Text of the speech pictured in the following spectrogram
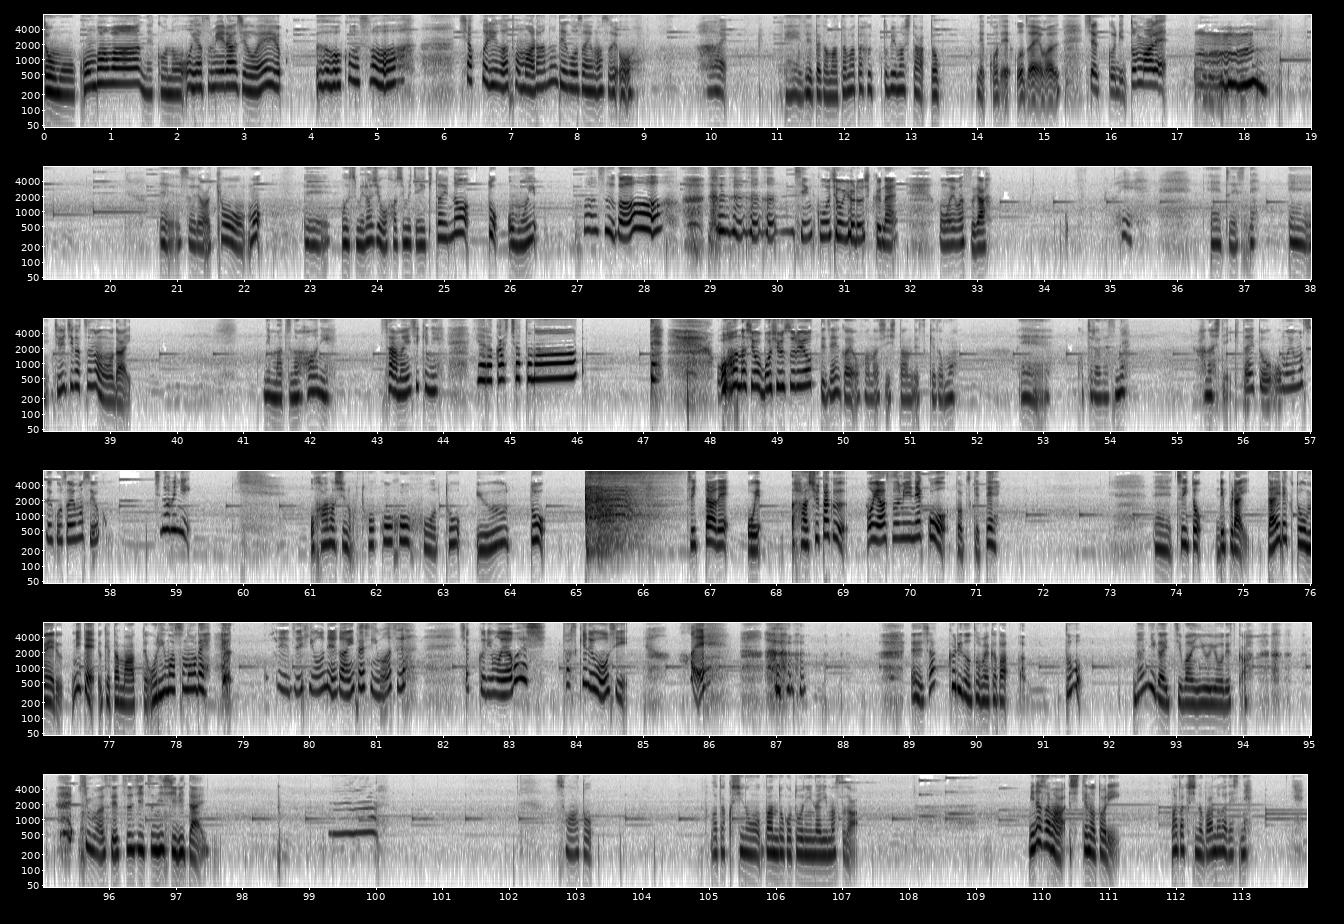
どうも、こんばんは。猫のおやすみラジオへよ、ようこそ。しゃっくりが止まらぬでございますよ。はい。えー、データがまたまた吹っ飛びました。ど、猫でございます。しゃっくり止まれ。うーん。えー、それでは今日も、えー、おやすみラジオを始めていきたいなと思いますが。進行上よろしくない。思いますが。えー、えー、とですね。えー、11月のお題。年末の方に寒い時期にやらかしちゃったなー。ってお話を募集するよって前回お話ししたんですけども。えー、こちらですね。話していきたいと思いますでございますよ。ちなみにお話の投稿方法というとツイッターでおやハッシュタグおやすみ猫とつけて、えー、ツイートリプライダイレクトメールにて受けたまっておりますのでえぜひお願いいたします。しゃっくりもやばいし助けてほしい。い え、しゃっくりの止め方。ど何が一番有用ですか？今切実に知りたい。そうあと私のバンドごとになりますが。皆様知っての通り私のバンドがですね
